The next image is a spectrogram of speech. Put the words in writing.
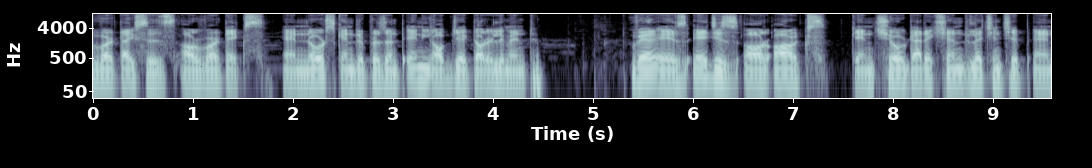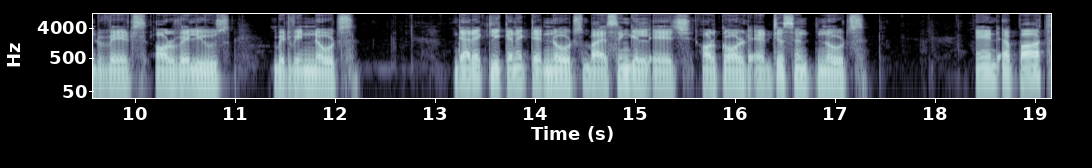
vertices or vertex, and nodes can represent any object or element, whereas edges or arcs can show direction, relationship, and weights or values between nodes. Directly connected nodes by a single edge are called adjacent nodes and a path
